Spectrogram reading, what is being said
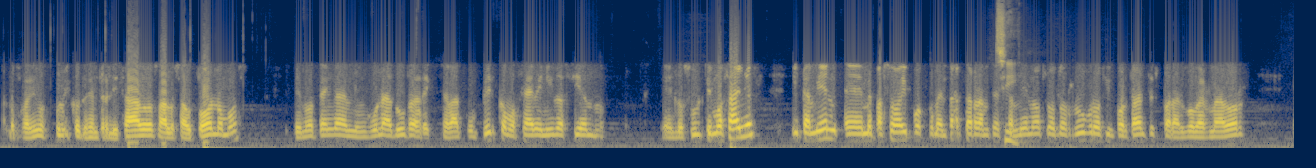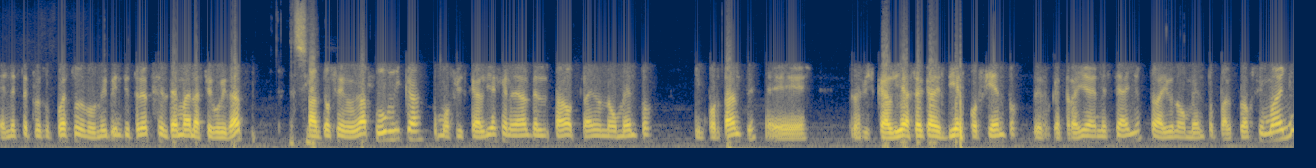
a los organismos públicos descentralizados, a los autónomos, que no tengan ninguna duda de que se va a cumplir como se ha venido haciendo en los últimos años y también eh, me pasó ahí por comentarte, Ramses, también otros dos rubros importantes para el gobernador en este presupuesto de 2023 es el tema de la seguridad. Tanto seguridad pública como Fiscalía General del Estado traen un aumento importante. Eh, la Fiscalía cerca del 10% de lo que traía en este año, trae un aumento para el próximo año.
